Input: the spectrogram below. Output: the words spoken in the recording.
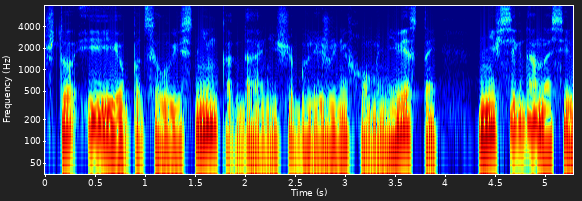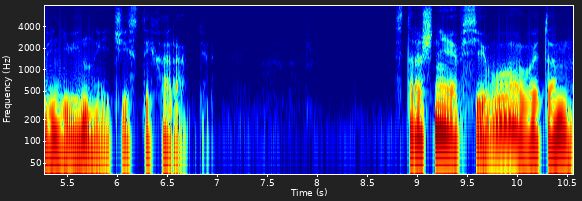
что и ее поцелуи с ним, когда они еще были женихом и невестой, не всегда носили невинный и чистый характер. Страшнее всего в этом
